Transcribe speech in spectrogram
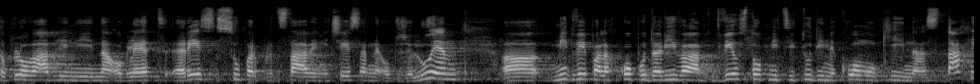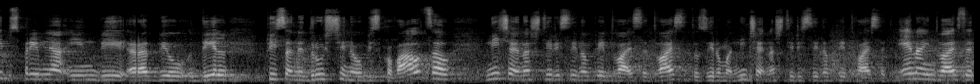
Toplo vabljeni na ogled res super predstave, ničesar ne obžalujem. Mi dve pa lahko podariva dve vstopnici tudi nekomu, ki nas ta hip spremlja in bi rad bil del pisane druščine obiskovalcev. Nič je na 4752020 oziroma nič je na 4752021.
